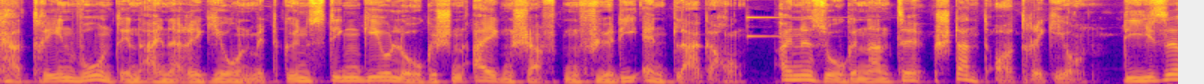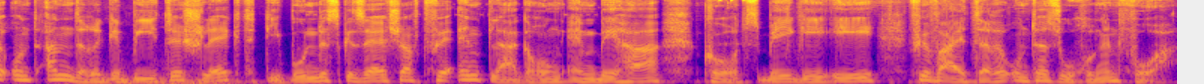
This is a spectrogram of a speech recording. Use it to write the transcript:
Katrin wohnt in einer Region mit günstigen geologischen Eigenschaften für die Endlagerung, eine sogenannte Standortregion. Diese und andere Gebiete schlägt die Bundesgesellschaft für Endlagerung MBH, kurz BGE, für weitere Untersuchungen vor.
